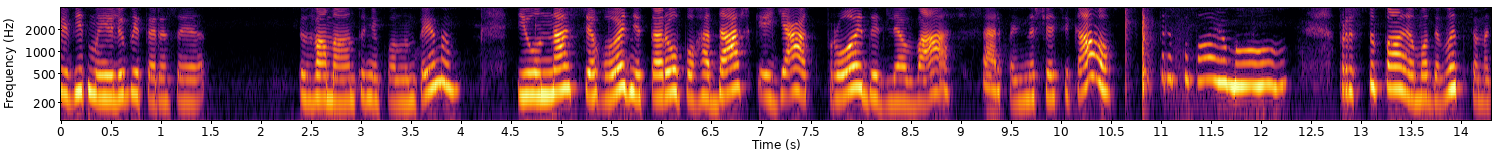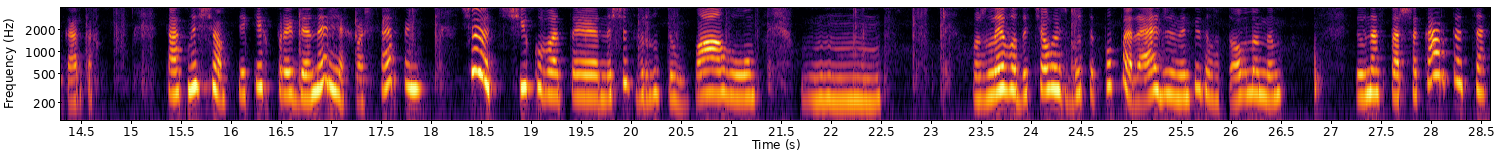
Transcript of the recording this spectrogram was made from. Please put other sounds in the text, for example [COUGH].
привіт, мої любі Терези! З вами Антонік Валентина. І у нас сьогодні таро погадашки, як пройде для вас серпень. Ну що цікаво? Приступаємо! Приступаємо дивитися на картах. Так, ну що, в яких пройде енергіях ваш серпень? Що очікувати, на що звернути увагу? Можливо, до чогось бути попередженим, підготовленим. І у нас перша карта це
